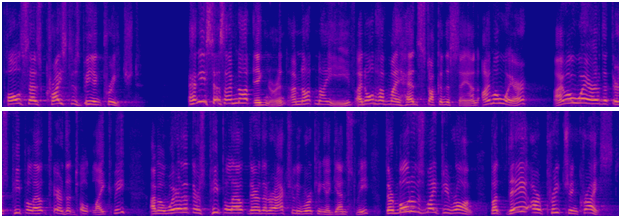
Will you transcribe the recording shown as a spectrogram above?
Paul says Christ is being preached. And he says, I'm not ignorant. I'm not naive. I don't have my head stuck in the sand. I'm aware. I'm aware that there's people out there that don't like me. I'm aware that there's people out there that are actually working against me. Their motives might be wrong, but they are preaching Christ.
